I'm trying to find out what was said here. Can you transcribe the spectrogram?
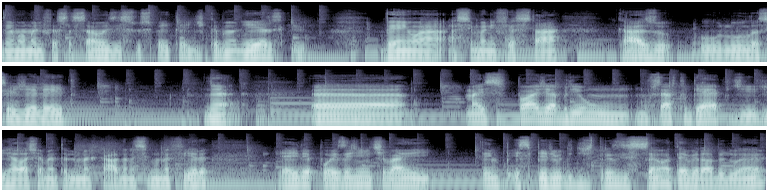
nenhuma manifestação. Existe suspeita de caminhoneiros que venham a, a se manifestar caso o Lula seja eleito, né? É, mas pode abrir um, um certo gap de, de relaxamento no mercado na segunda-feira e aí depois a gente vai ter esse período de transição até a virada do ano.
